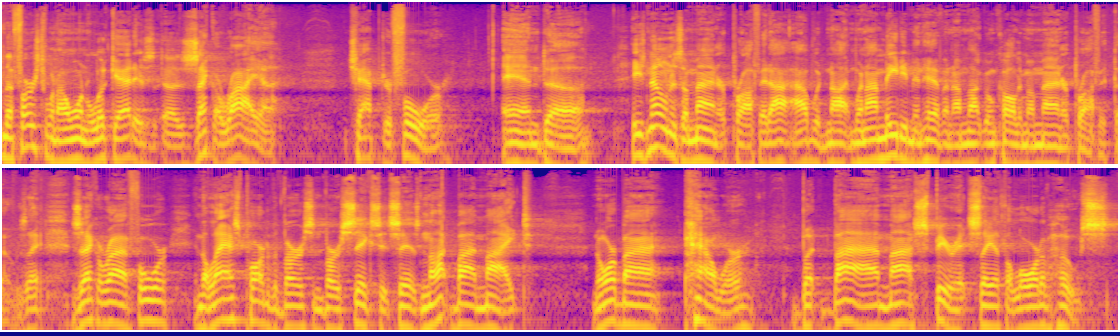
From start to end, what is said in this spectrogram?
the first one I want to look at is uh, Zechariah chapter 4. And uh, He's known as a minor prophet. I, I, would not, when I meet him in heaven, I'm not going to call him a minor prophet, though. Zechariah 4, in the last part of the verse, in verse 6, it says, Not by might, nor by power, but by my spirit, saith the Lord of hosts.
